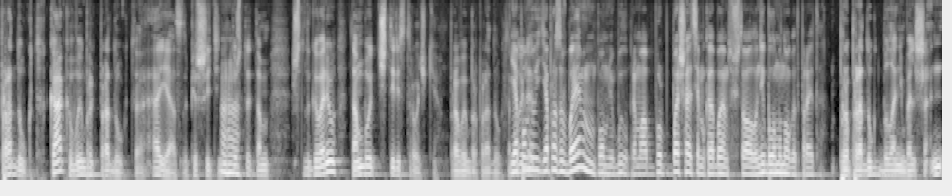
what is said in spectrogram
продукт. Как выбрать продукт? А я запишите. Ага. Не то, что я там что-то говорю, там будет четыре строчки про выбор продукта. Я ну, помню, или... я просто в БМ, помню, было прямо большая тема, когда БМ существовал. У них было много про это. Про продукт была небольшая.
